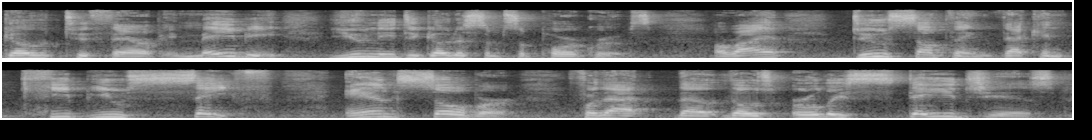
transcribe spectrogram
go to therapy. Maybe you need to go to some support groups, all right? Do something that can keep you safe and sober for that those early stages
